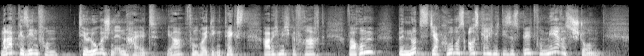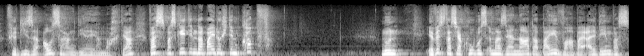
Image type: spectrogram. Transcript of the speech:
Mal abgesehen vom theologischen Inhalt ja, vom heutigen Text habe ich mich gefragt, warum benutzt Jakobus ausgerechnet dieses Bild vom Meeressturm für diese Aussagen, die er ja macht? Ja? Was, was geht ihm dabei durch den Kopf? Nun, ihr wisst, dass Jakobus immer sehr nah dabei war bei all dem, was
